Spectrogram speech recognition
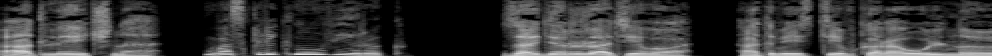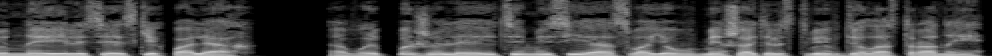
«Отлично!» — воскликнул Вирок. «Задержать его! Отвезти в караульную на Елисейских полях! Вы пожалеете, месье, о своем вмешательстве в дела страны,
